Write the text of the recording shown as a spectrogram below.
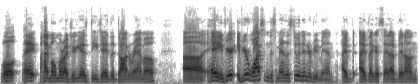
Well, hey, I'm Omar Rodriguez, DJ the Don Ramo. Uh, hey, if you're if you're watching this, man, let's do an interview, man. I've, I've like I said, I've been on,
